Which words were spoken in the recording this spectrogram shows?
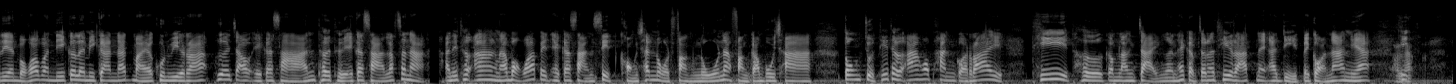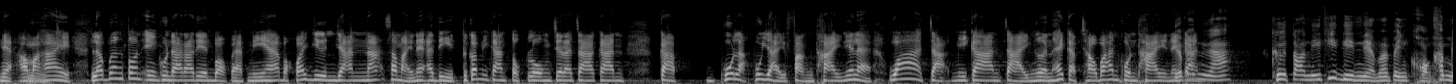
เรียนบอกว่าวันนี้ก็เลยมีการนัดหมายกับคุณวีระเพื่อจะเอาเอกสาร เธอถือเอกสารลักษณะ อันนี้เธออ้างนะบอกว่าเป็นเอกสารสิทธิ์ของโฉนดฝั่งนู้นนะฝั่งกัมพูชา ตรงจุดที่เธออ้างว่าพันกว่าไร่ ที่เธอกำลังจ่ายเงินให้กับเจ้าหน้าที่รัฐในอดีตไปก่อนหน้านี้ที่เอาละเนี่ยเอามาให้ แล้วเบื้องต้นเองคุณดาราเรียนบอกแบบนี้ฮะบอกว่ายืนยันณสมัยในอดีตก็มีการตกลงเจรจากันกับผู้หลักผู้ใหญ่ฝั่งไทยเนี่ยแหละ ว่าจะมีการจ่ายเงินให้กับชาวบ้านคนไทยในเดี๋ยวกาแป๊รบนึงนะ คือตอนนี้ที่ดินเนี่ยมันเป็นของเขม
